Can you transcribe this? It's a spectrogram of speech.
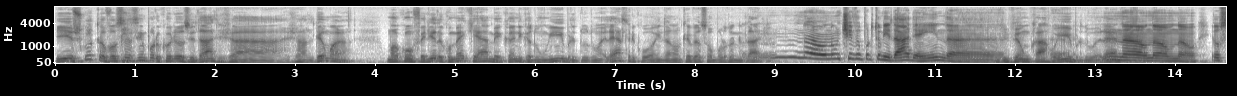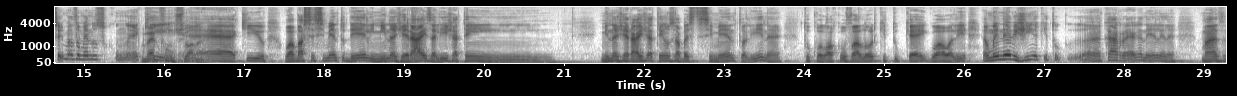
E escuta, você assim por curiosidade já já deu uma uma conferida como é que é a mecânica de um híbrido, de um elétrico ou ainda não teve essa oportunidade? Não, não tive oportunidade ainda. De ver um carro é, híbrido, elétrico? Não, não, não. Eu sei mais ou menos como é como que... Como é que funciona? É que o, o abastecimento dele em Minas Gerais ali já tem Minas Gerais já tem os abastecimentos ali, né? Tu coloca o valor que tu quer igual ali. É uma energia que tu uh, carrega nele, né? Mas uh,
